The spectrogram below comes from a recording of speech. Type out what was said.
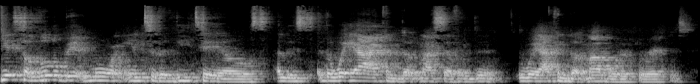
gets a little bit more into the details, at least the way I conduct myself and the, way I conduct my board of directors.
